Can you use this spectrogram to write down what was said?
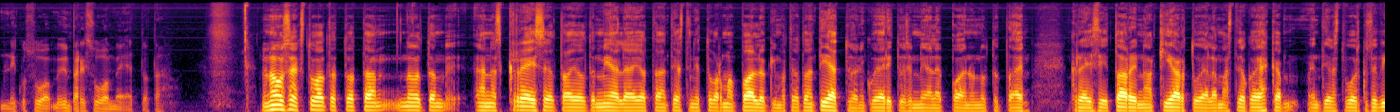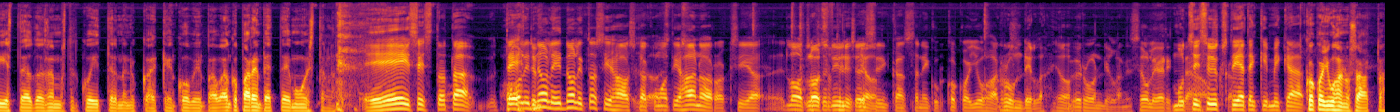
niinku Suom- ympäri Suomea. Et, tota, No nouseeko tuolta tuota, noilta ns. kreiseiltä ajoilta mieleen jotain, tietysti niitä on varmaan paljonkin, mutta jotain tiettyä niin kuin erityisen mieleen painunutta tai crazy tarinaa kiertuelämästä, joka ehkä, en tiedä, voisiko se viistää jotain semmoista, että kun itsellä mennyt kaikkein kovimpaa, vai onko parempi, ettei muistella? ei, siis tota, tehty... oli, ne, oli, ne oli tosi hauskaa, kun oltiin Hanoroksi ja Lots of the kanssa niin kuin koko juhannus. Rundilla, joo. Rundilla, niin se oli erittäin Mutta siis yksi tietenkin, mikä... Koko juhannusaatto.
